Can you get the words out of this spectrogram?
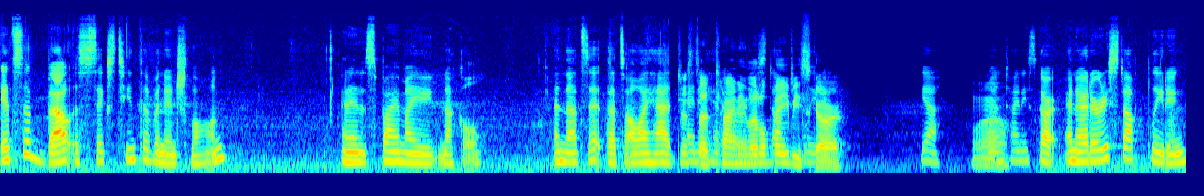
it's about a sixteenth of an inch long, and it's by my knuckle, and that's it. That's all I had. Just and a had tiny little baby bleeding. scar. Yeah, Wow. one tiny scar, and I'd already stopped bleeding.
